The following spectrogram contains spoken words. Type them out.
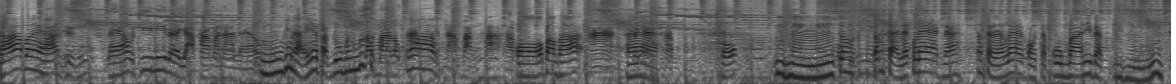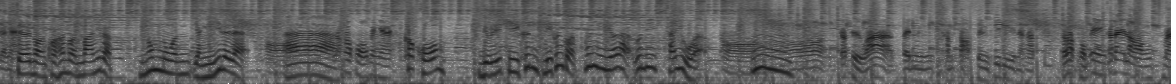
ครับว่าไงคมารับถึงแล้วที่นี่เลยอยากพามานานแล้ว อืมที่ไหนเนี่ยแบบดูมันรู้เราสึกมาเรากว้างเก็บน้ำบางพระครับอ๋อบางพระ อ่าเป็นไงอ่าครับโชค อือหือตั้งโอ้นี่นะตั้งแต่แรกๆนะ ตั้งแต่แรกๆออกจากกรุงมานี่แบบอือหือยังไง เจอหนอนขวางถนนมานี่แบบนุ่มนวลอย่างนี้เลยแหละ อ๋ออ่า แล้วเข้าโค้งเป็นไงเข้าโค้งอยู่ดีดีขึ้นดีขึ้นกว่ารุ่นนี้เยอะอะรุ่นที่ใช้อยู่อะ อ๋ออม ก็ถือว่าเป็นคำตอบหนึ่งที่ดีนะครับสำหรับผมเองก็ได้ลองมา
